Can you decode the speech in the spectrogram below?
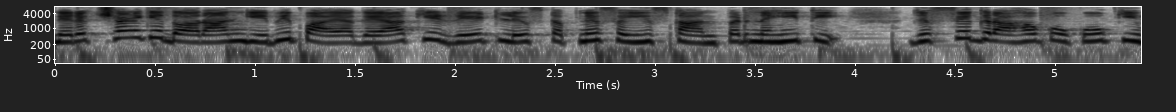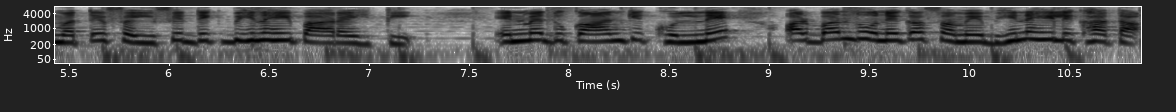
निरीक्षण के दौरान ये भी पाया गया कि रेट लिफ्ट अपने सही स्थान पर नहीं थी, जिससे ग्राहकों को कीमतें सही से दिख भी नहीं पा रही थी। इनमें दुकान के खुलने और बंद होने का समय भी नहीं लिखा था।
